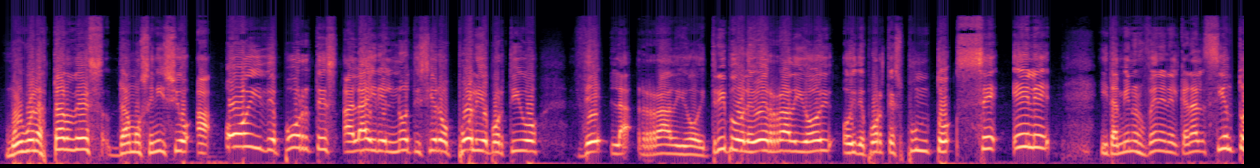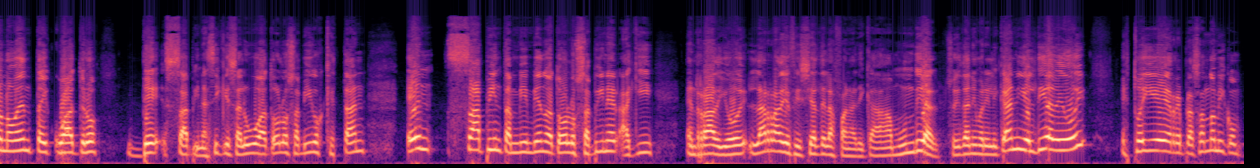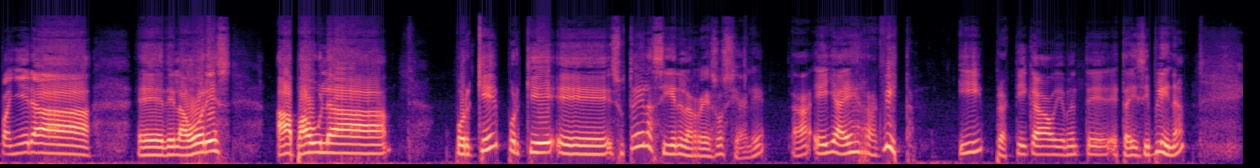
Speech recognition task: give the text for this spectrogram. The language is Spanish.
Muy buenas tardes, damos inicio a Hoy Deportes al aire, el noticiero polideportivo de la Radio Hoy. www.radiohoy, hoydeportes.cl y también nos ven en el canal 194 de Sapin. Así que saludo a todos los amigos que están en Sapin, también viendo a todos los Sapiners aquí en Radio Hoy, la radio oficial de la Fanaticada Mundial. Soy Dani Marilicán y el día de hoy estoy eh, reemplazando a mi compañera eh, de labores, a Paula ¿Por qué? Porque eh, si ustedes la siguen en las redes sociales, ¿ah? ella es rugbyista y practica obviamente esta disciplina.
